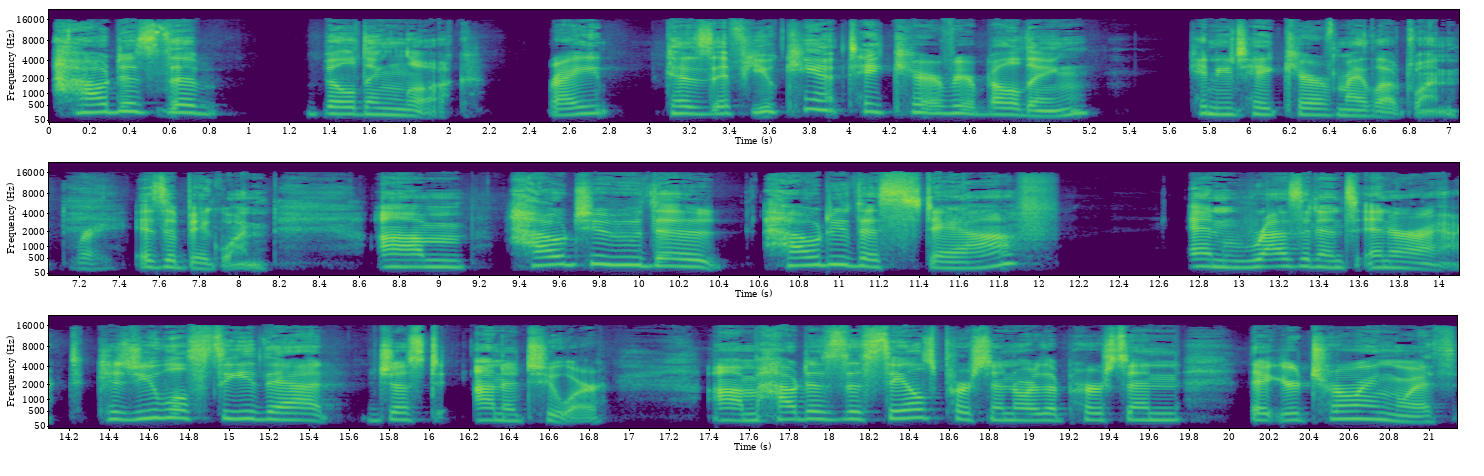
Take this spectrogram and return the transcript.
how does the building look, right? Because if you can't take care of your building, can you take care of my loved one? Right. Is a big one. Um, how do the how do the staff and residents interact? Because you will see that just on a tour. Um, how does the salesperson or the person that you're touring with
